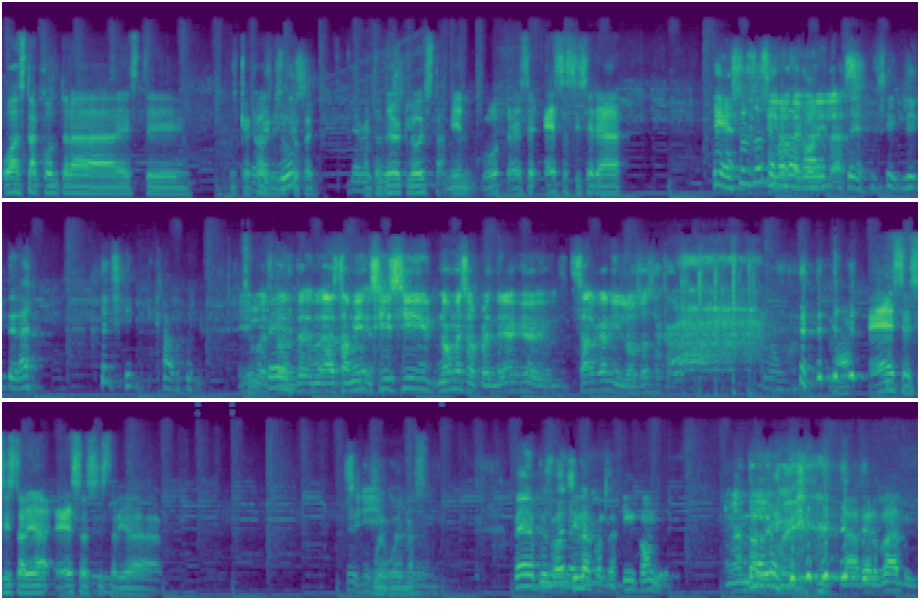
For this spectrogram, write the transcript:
O hasta contra este. ¿Qué acabas de decir? Contra Derek Lewis también. Puta, ese, ese sí sería Sí, esos dos se van a dar. Sí, literal. Sí, cabrón. Sí, pues, hasta, a mí, sí, sí, no me sorprendería que salgan y los dos acá. No, ese sí estaría, ese sí estaría sí, muy buenas. Pero pues bueno. la contra King Kong. Ándale, güey. La verdad, güey.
